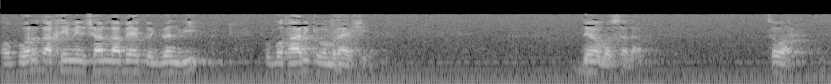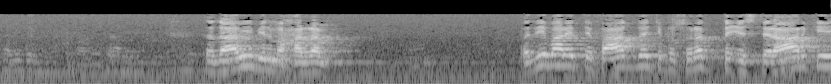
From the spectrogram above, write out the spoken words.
اور پورت اخیم انشاءاللہ بے کجبن بھی۔ بخاری کی ممراشی دیو مسلم سوا۔ تداوی بن محرم پدی بار اتفاق دے چپ صورت استرار کی،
